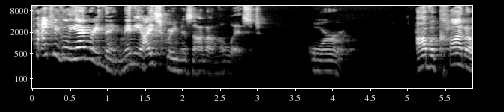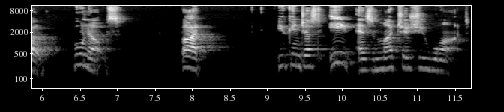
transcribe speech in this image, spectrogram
practically everything. Maybe ice cream is not on the list or avocado, who knows. But you can just eat as much as you want.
